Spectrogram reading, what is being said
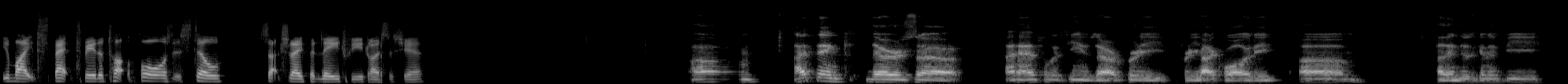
you might expect to be in the top four? Or is it still such an open lead for you guys this year? Um, I think there's uh, a handful of teams that are pretty pretty high quality. Um, I think there's going to be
